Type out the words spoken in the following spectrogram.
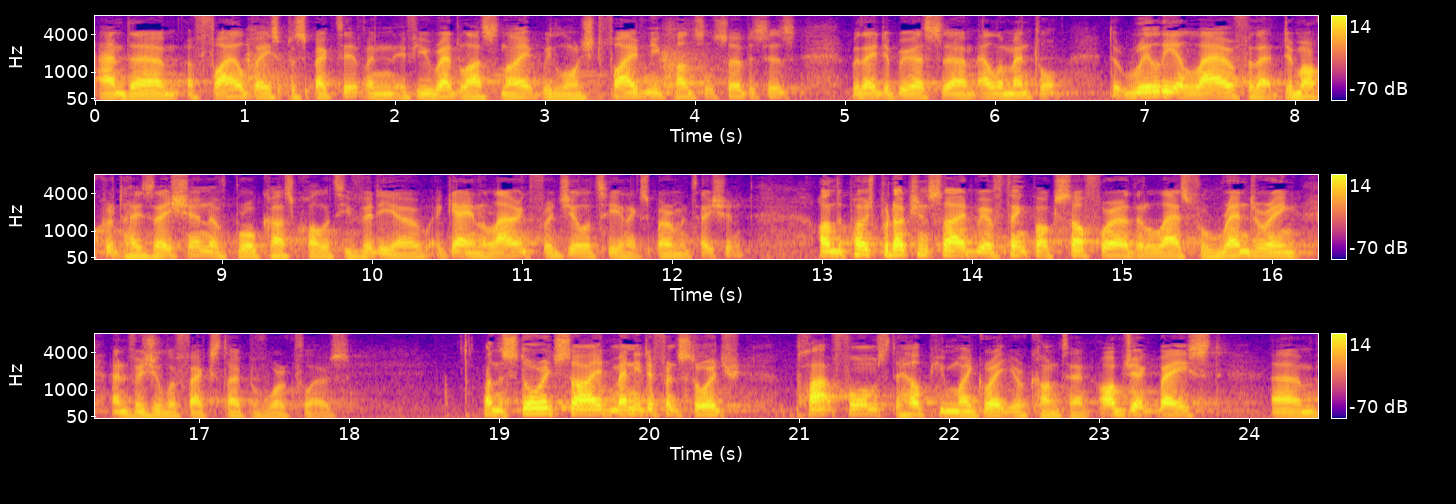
and um, a file based perspective. And if you read last night, we launched five new console services with AWS um, Elemental that really allow for that democratization of broadcast quality video, again, allowing for agility and experimentation. On the post production side, we have ThinkBox software that allows for rendering and visual effects type of workflows. On the storage side, many different storage platforms to help you migrate your content object based um,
